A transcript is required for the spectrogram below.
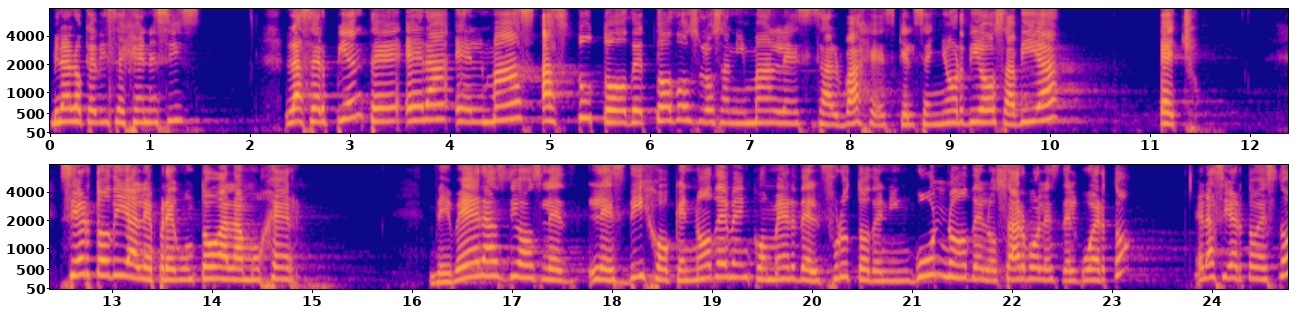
Mira lo que dice Génesis. La serpiente era el más astuto de todos los animales salvajes que el Señor Dios había hecho. Cierto día le preguntó a la mujer, ¿de veras Dios les, dijo que no deben comer del fruto de ninguno de los árboles del huerto? ¿Era cierto esto?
